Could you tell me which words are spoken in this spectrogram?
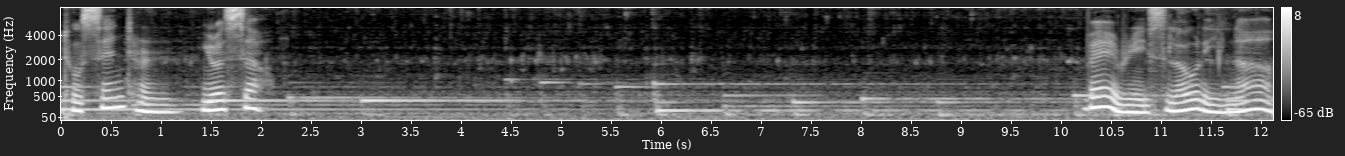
to center yourself. Very slowly now.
